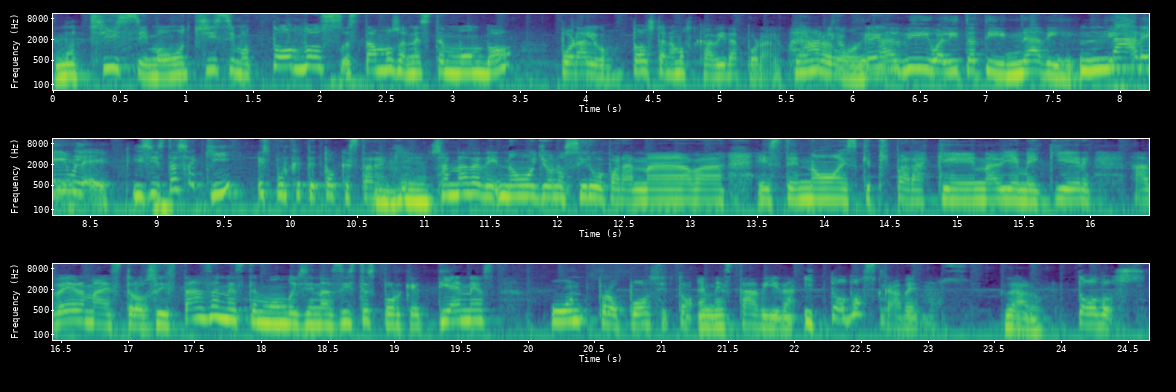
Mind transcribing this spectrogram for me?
Muchísimo, muchísimo. Todos estamos en este mundo por algo. Todos tenemos cabida por algo. Claro, nadie igualito a ti, nadie. Increíble. Y si estás aquí, es porque te toca estar aquí. O sea, nada de, no, yo no sirvo para nada, este, no, es que, pues, ¿para qué? Nadie me quiere. A ver, maestro, si estás en este mundo y si naciste es porque tienes un propósito en esta vida y todos cabemos. Claro. Todos.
